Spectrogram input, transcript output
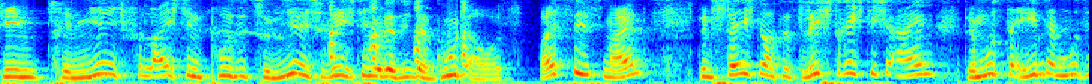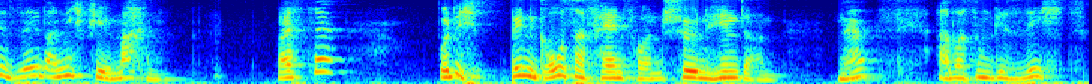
den trainiere ich vielleicht, den positioniere ich richtig oder sieht er gut aus. Weißt du, wie ich es meine? Dann stelle ich noch das Licht richtig ein, dann muss der Hintern muss jetzt selber nicht viel machen. Weißt du? Und ich bin ein großer Fan von schönen Hintern. Ne? Aber so ein Gesicht,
